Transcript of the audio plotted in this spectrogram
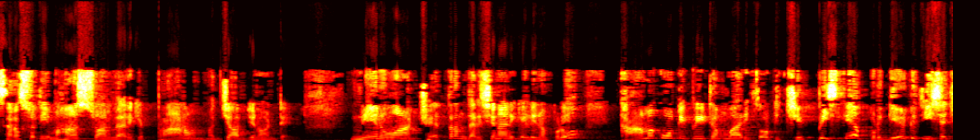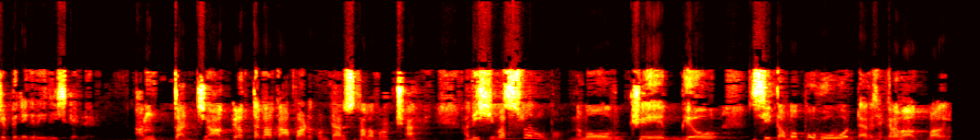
సరస్వతి మహాస్వామి వారికి ప్రాణం మధ్యార్జునం అంటే. నేను ఆ క్షేత్రం దర్శనానికి వెళ్ళినప్పుడు కామకోటి పీఠం వారితోటి చెప్పిస్తే అప్పుడు గేటు తీసే చెట్టు దగ్గరికి తీసుకెళ్ళాడు అంత జాగ్రత్తగా కాపాడుకుంటారు స్థల వృక్షాన్ని. అది శివస్వరూపం. నమో వృక్షేభ్యో సితవపుహు అంటారు శంకరభగవత్పాదులు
